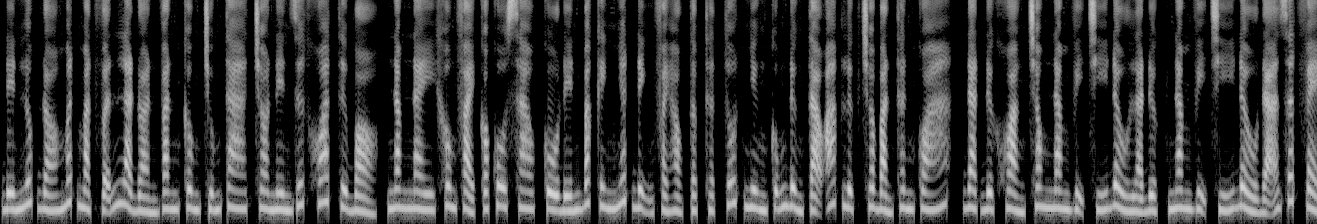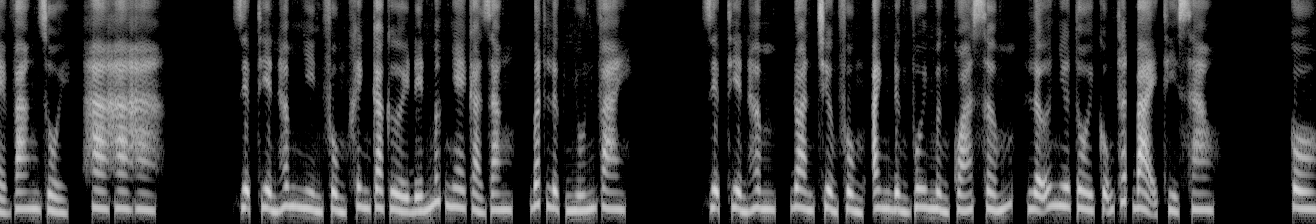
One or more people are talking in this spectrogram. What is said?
đến lúc đó mất mặt vẫn là đoàn văn công chúng ta cho nên dứt khoát từ bỏ, năm nay không phải có cô sao, cô đến Bắc Kinh nhất định phải học tập thật tốt nhưng cũng đừng tạo áp lực cho bản thân quá, đạt được khoảng trong năm vị trí đầu là được, năm vị trí đầu đã rất vẻ vang rồi, ha ha ha. Diệp Thiền Hâm nhìn Phùng khinh ca cười đến mức nghe cả răng, bất lực nhún vai. Diệp Thiền Hâm, đoàn trưởng Phùng, anh đừng vui mừng quá sớm, lỡ như tôi cũng thất bại thì sao? Cô,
